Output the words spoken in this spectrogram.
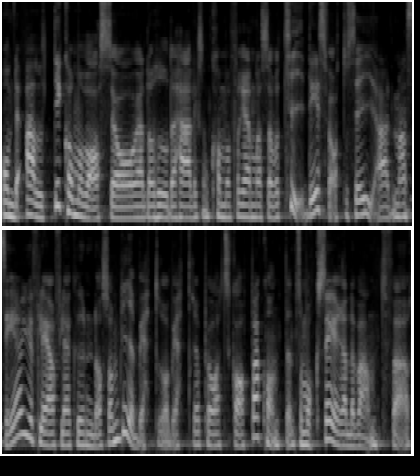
Om det alltid kommer vara så eller hur det här liksom kommer förändras över tid, det är svårt att säga. Man ser ju fler och fler kunder som blir bättre och bättre på att skapa content som också är relevant för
